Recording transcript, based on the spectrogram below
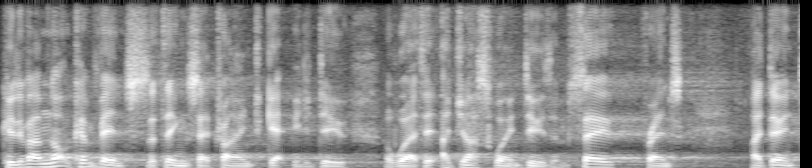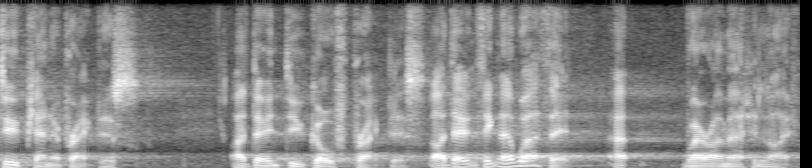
Because if I'm not convinced the things they're trying to get me to do are worth it, I just won't do them. So, friends, I don't do piano practice. I don't do golf practice. I don't think they're worth it at where I'm at in life.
